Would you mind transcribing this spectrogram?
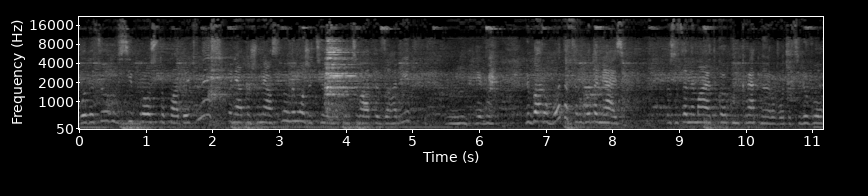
Бо до цього всі просто падають вниз. Понятно, що м'ясо ну, не може тіло не працювати взагалі. Люба робота це робота м'язів. Просто це немає такої конкретної роботи, цільового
